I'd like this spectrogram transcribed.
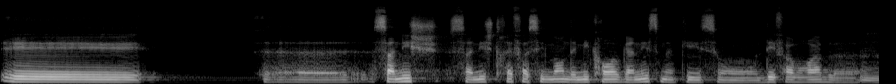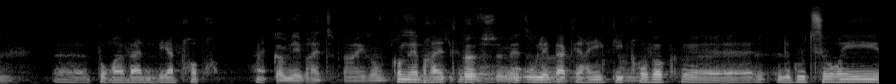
et ça niche, ça niche très facilement des micro-organismes qui sont défavorables hmm. pour un vin bien propre. Comme les brettes, par exemple. Comme les brettes. peuvent se mettre. Ou les bactéries qui provoquent le goût de souris.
